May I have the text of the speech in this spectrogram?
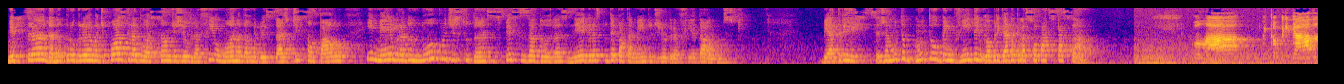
mestranda no programa de pós-graduação de Geografia Humana da Universidade de São Paulo e membro do Núcleo de Estudantes Pesquisadoras Negras do Departamento de Geografia da USP. Beatriz, seja muito, muito bem-vinda e obrigada pela sua participação. Olá, muito obrigada,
